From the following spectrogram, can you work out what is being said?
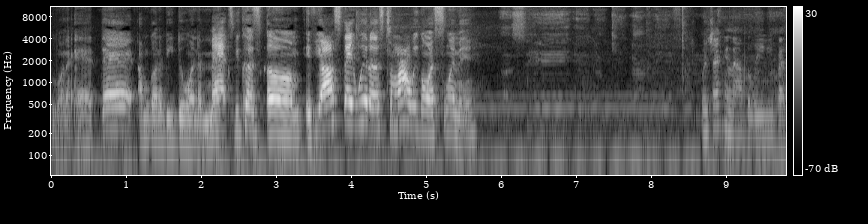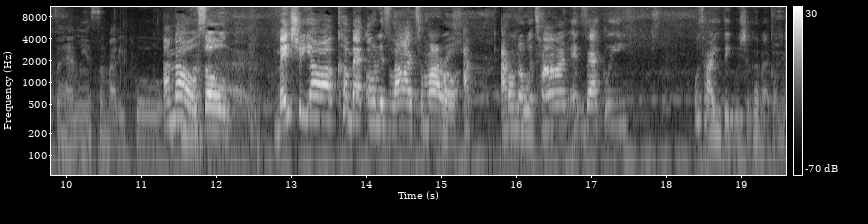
We want to add that. I'm going to be doing the max because um if y'all stay with us tomorrow, we going swimming. Which I cannot believe you about to have me in somebody pool. I know. So make sure y'all come back on this live tomorrow. I I don't know what time exactly. What's how you think we should come back on here?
